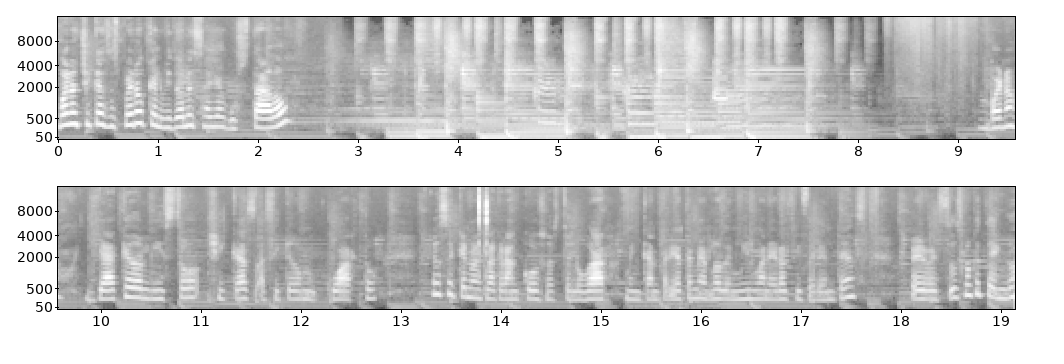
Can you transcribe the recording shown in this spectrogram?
Bueno, chicas, espero que el video les haya gustado. Bueno, ya quedó listo, chicas, así quedó mi cuarto. Yo sé que no es la gran cosa este lugar, me encantaría tenerlo de mil maneras diferentes, pero esto es lo que tengo.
